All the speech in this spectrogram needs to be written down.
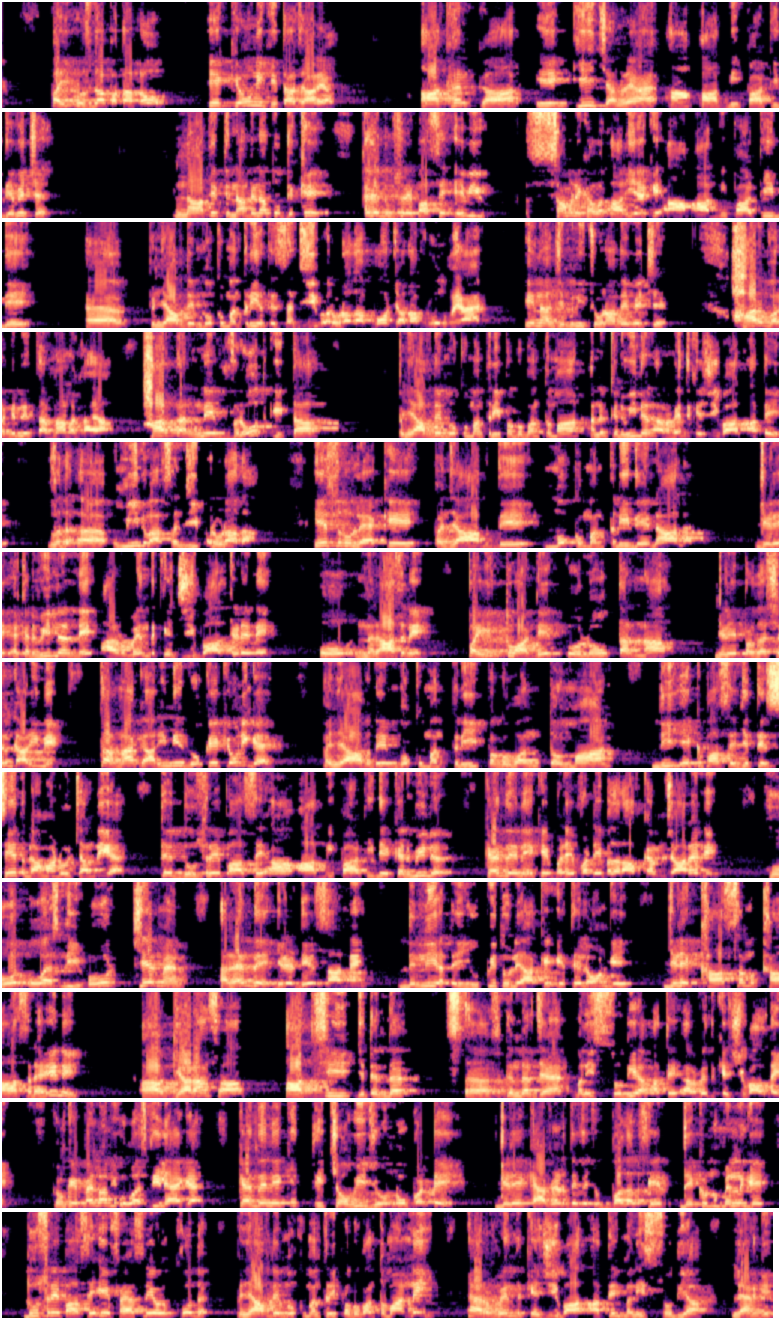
ਭਾਈ ਉਸ ਦਾ ਪਤਾ ਲਓ ਇਹ ਕਿਉਂ ਨਹੀਂ ਕੀਤਾ ਜਾ ਰਿਹਾ? ਆਖਰਕਾਰ ਇਹ ਕੀ ਚੱਲ ਰਿਹਾ ਹੈ ਆਮ ਆਦਮੀ ਪਾਰਟੀ ਦੇ ਵਿੱਚ? ਨਾ ਤੇ ਤਿੰਨਾਂ ਦਿਨਾਂ ਤੋਂ ਦਿਖੇ ਤੇ ਦੂਸਰੇ ਪਾਸੇ ਇਹ ਵੀ ਸਾਹਮਣੇ ਖਬਰ ਆ ਰਹੀ ਹੈ ਕਿ ਆਮ ਆਦਮੀ ਪਾਰਟੀ ਦੇ ਪੰਜਾਬ ਦੇ ਮੁੱਖ ਮੰਤਰੀ ਅਤੇ ਸੰਜੀਵ ਅਰੋੜਾ ਦਾ ਬਹੁਤ ਜ਼ਿਆਦਾ ਵਿਰੋਧ ਹੋਇਆ ਹੈ ਇਹਨਾਂ ਜਿਮਨੀ ਚੋਣਾਂ ਦੇ ਵਿੱਚ। ਹਰ ਵਰਗ ਨੇ ਧਰਨਾ ਲਗਾਇਆ। ਹਰ ਧਰਮ ਨੇ ਵਿਰੋਧ ਕੀਤਾ। ਪੰਜਾਬ ਦੇ ਮੁੱਖ ਮੰਤਰੀ ਭਗਵੰਤ ਮਾਨ ਕਨਵੀਨਰ ਅਰਵਿੰਦ ਕੇਜਰੀਵਾਲ ਅਤੇ ਵਧ- ਉਮੀਦਵਾਰ ਸੰਜੀਵ ਅਰੋੜਾ ਦਾ। ਇਸ ਨੂੰ ਲੈ ਕੇ ਪੰਜਾਬ ਦੇ ਮੁੱਖ ਮੰਤਰੀ ਦੇ ਨਾਲ ਜਿਹੜੇ ਕਨਵੀਨਰ ਨੇ, ਅਰਵਿੰਦ ਕੇਜਰੀਵਾਲ ਜਿਹੜੇ ਨੇ, ਉਹ ਨਾਰਾਜ਼ ਨੇ। ਭਾਈ ਤੁਹਾਡੇ ਕੋਲੋਂ ਧਰਨਾ ਜਿਹੜੇ ਪ੍ਰਦਰਸ਼ਨਕਾਰੀ ਨੇ, ਧਰਨਾਕਾਰੀ ਨੇ ਰੋਕੇ ਕਿਉਂ ਨਹੀਂ ਗਏ? ਪੰਜਾਬ ਦੇ ਮੁੱਖ ਮੰਤਰੀ ਭਗਵੰਤ ਮਾਨ ਦੀ ਇੱਕ ਪਾਸੇ ਜਿੱਥੇ ਸਿਹਤ ਡਾਵਾਂਡੋਲ ਚੱਲ ਰਹੀ ਹੈ ਤੇ ਦੂਸਰੇ ਪਾਸੇ ਆਮ ਆਦਮੀ ਪਾਰਟੀ ਦੇ ਕਨਵੀਨਰ ਕਹਿੰਦੇ ਨੇ ਕਿ ਬੜੇ ਵੱਡੇ ਬਦਲਾਅ ਕਰਨ ਜਾ ਰਹੇ ਨੇ। ਹੋਰ ਓਐਸਡੀ ਹੋਰ ਚੇਅਰਮੈਨ ਰਹਿੰਦੇ ਜਿਹੜੇ ਡੇਢ ਸਾਲ ਨੇ ਦਿੱਲੀ ਅਤੇ ਯੂਪੀ ਤੋਂ ਲਿਆ ਕੇ ਇੱਥੇ ਲਾਉਣਗੇ, ਜਿਹੜੇ ਖਾਸਮ ਖਾਸ ਰਹੇ ਨੇ, ਆ 11 ਸਾਲ ਆਚੀ ਜਤਿੰਦਰ ਸਤਿੰਦਰ ਜੈਨ, ਮਨੀਸ਼ ਸੋਧੀਆ ਅਤੇ ਅਰਵਿੰਦ ਕੇਜਰੀਵਾਲ ਦੇ ਕਿਉਂਕਿ ਪਹਿਲਾਂ ਵੀ ਓਐਸਡੀ ਲਿਆ ਗਿਆ ਕਹਿੰਦੇ ਨੇ ਕਿ ਤੀ- 24 ਜੂਨ ਨੂੰ ਵੱਡੇ ਜਿਹੜੇ ਕੈਬਨਿਟ ਦੇ ਵਿੱਚ ਬਦਲ ਫੇਰ ਦੇਖਣ ਨੂੰ ਮਿਲਣਗੇ ਦੂਸਰੇ ਪਾਸੇ ਇਹ ਫੈਸਲੇ ਹੁਣ ਖੁਦ ਪੰਜਾਬ ਦੇ ਮੁੱਖ ਮੰਤਰੀ ਭਗਵੰਤ ਮਾਨ ਨਹੀਂ, ਅਰਵਿੰਦ ਕੇਜਰੀਵਾਲ ਅਤੇ ਮਨੀਸ਼ ਸੋਧੀਆ ਲੈਣਗੇ।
